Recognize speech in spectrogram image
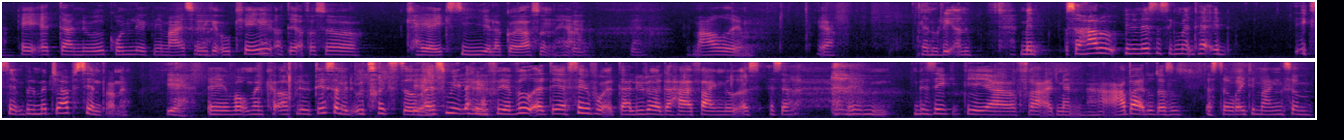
Mm. af, at der er noget grundlæggende i mig, som yeah. ikke er okay, yeah. og derfor så kan jeg ikke sige eller gøre sådan her. Yeah. Yeah. Meget... Øh, ja, annullerende. Men så har du i det næste segment her et eksempel med jobcentrene. Ja. Yeah. Øh, hvor man kan opleve det som et udtrykssted. Yeah. Og jeg smiler helt, yeah. for jeg ved, at det er sikker på, at der er lyttere, der har erfaring med os. Altså, øhm, hvis ikke det er fra, at man har arbejdet der, så altså, der er jo rigtig mange, som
